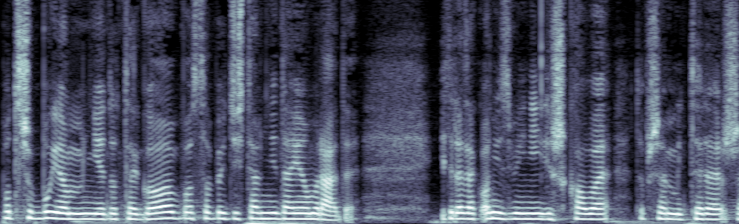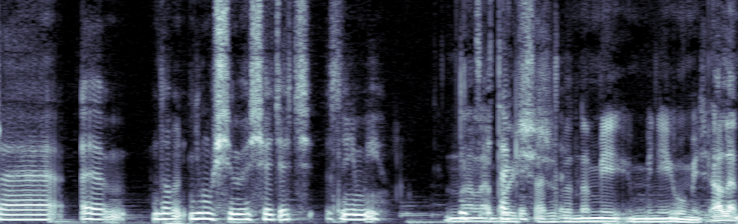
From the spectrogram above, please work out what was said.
potrzebują mnie do tego, bo sobie gdzieś tam nie dają rady. I teraz jak oni zmienili szkołę, to przynajmniej tyle, że ym, no, nie musimy siedzieć z nimi. No Więc ale i tak się, że będą mniej, mniej umieć. Ale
